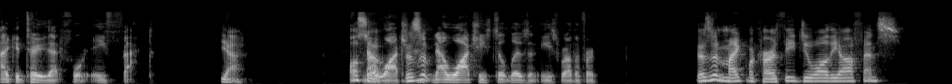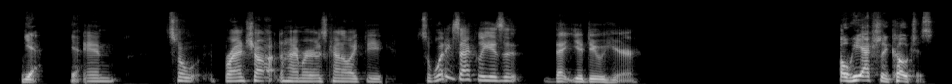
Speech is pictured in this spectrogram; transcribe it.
I could tell you that for a fact. Yeah. Also, now watch. Now watch. He still lives in East Rutherford. doesn't Mike McCarthy do all the offense? Yeah, yeah. And so Brian Schottenheimer is kind of like the so what exactly is it that you do here? Oh, he actually coaches.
